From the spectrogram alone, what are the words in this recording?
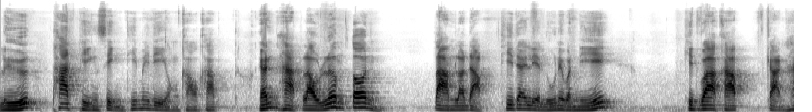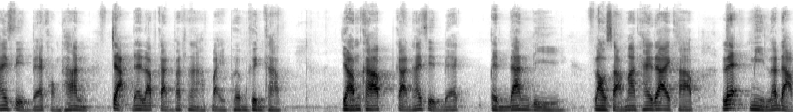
หรือพาดพิงสิ่งที่ไม่ดีของเขาครับงั้นหากเราเริ่มต้นตามระดับที่ได้เรียนรู้ในวันนี้ คิดว่าครับ การให้ฟีดแบ็กของท่าน จะได้รับการพัฒนาไปเพิ่มขึ้นครับ ย้ำครับการให้ฟีดแบ็กเป็นด้านดี เราสามารถให้ได้ครับ และมีระดับ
